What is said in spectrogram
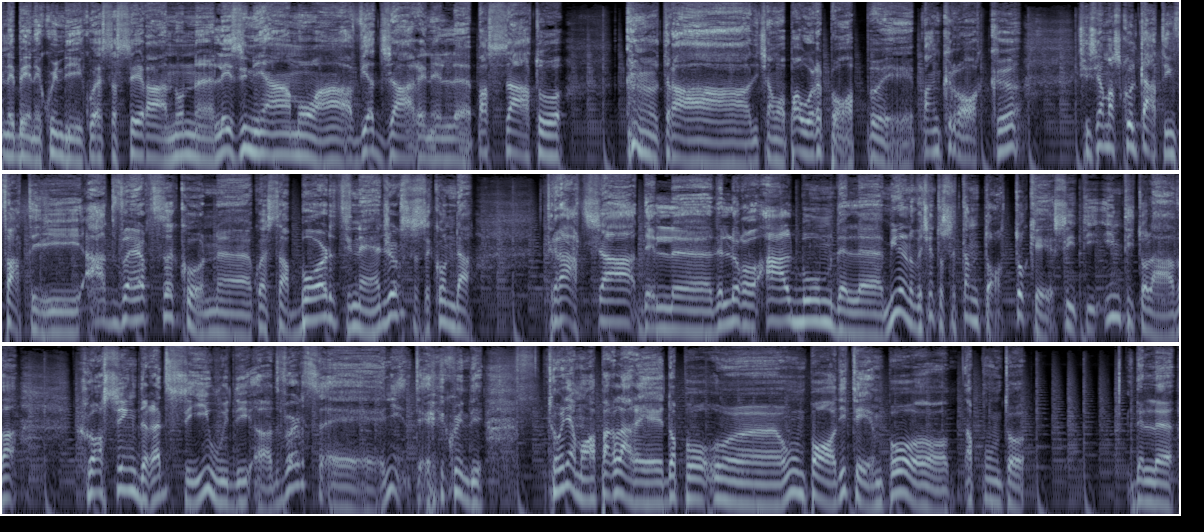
Bene, bene, quindi questa sera non lesiniamo a viaggiare nel passato tra, diciamo, power pop e punk rock. Ci siamo ascoltati infatti gli adverts con eh, questa Bored Teenagers, seconda traccia del, del loro album del 1978 che si intitolava Crossing the Red Sea with the Adverts e niente, quindi torniamo a parlare dopo uh, un po' di tempo appunto del,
